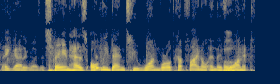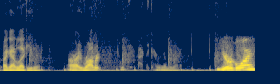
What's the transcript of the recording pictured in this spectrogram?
thank God it wasn't. Spain has only been to one World Cup final, and they've Ooh, won it. I got lucky there. All right, Robert. I think I remember that. Uruguay.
